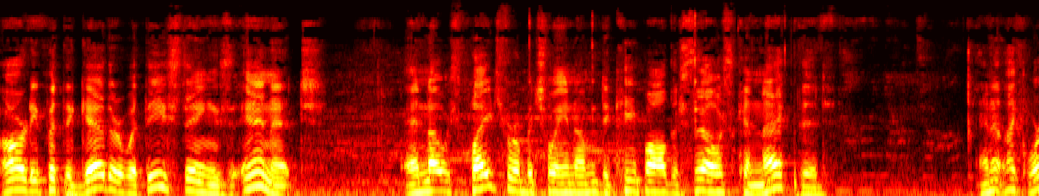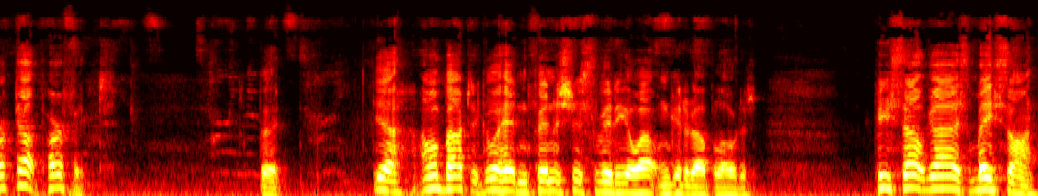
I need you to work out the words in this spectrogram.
already put together with these things in it. And those plates were between them to keep all the cells connected. And it like worked out perfect. But yeah, I'm about to go ahead and finish this video out and get it uploaded. Peace out guys, bass on.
